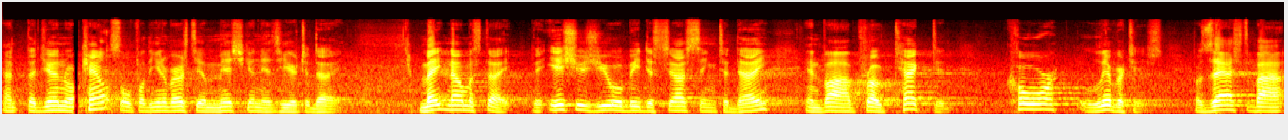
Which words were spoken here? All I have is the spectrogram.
that the General Counsel for the University of Michigan is here today. Make no mistake, the issues you will be discussing today involve protected core liberties possessed by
